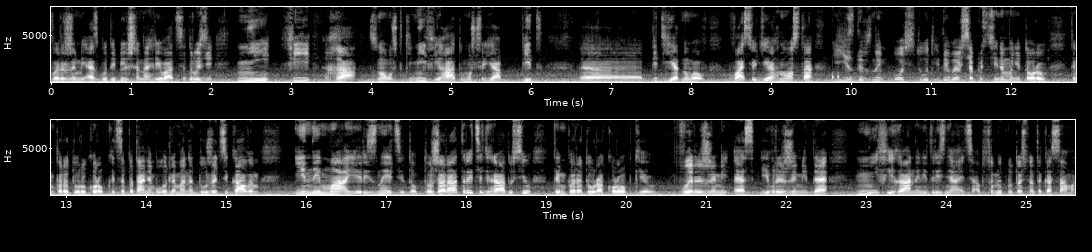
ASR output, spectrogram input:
в режимі S буде більше нагріватися. Друзі, ніфіга. Знову ж таки, ніфіга, тому що я під. е, Під'єднував Васю діагноста, їздив з ним ось тут і дивився, постійно моніторив температуру коробки. Це питання було для мене дуже цікавим і немає різниці. Тобто жара 30 градусів, температура коробки в режимі S і в режимі D ніфіга не відрізняється. Абсолютно точно така сама.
